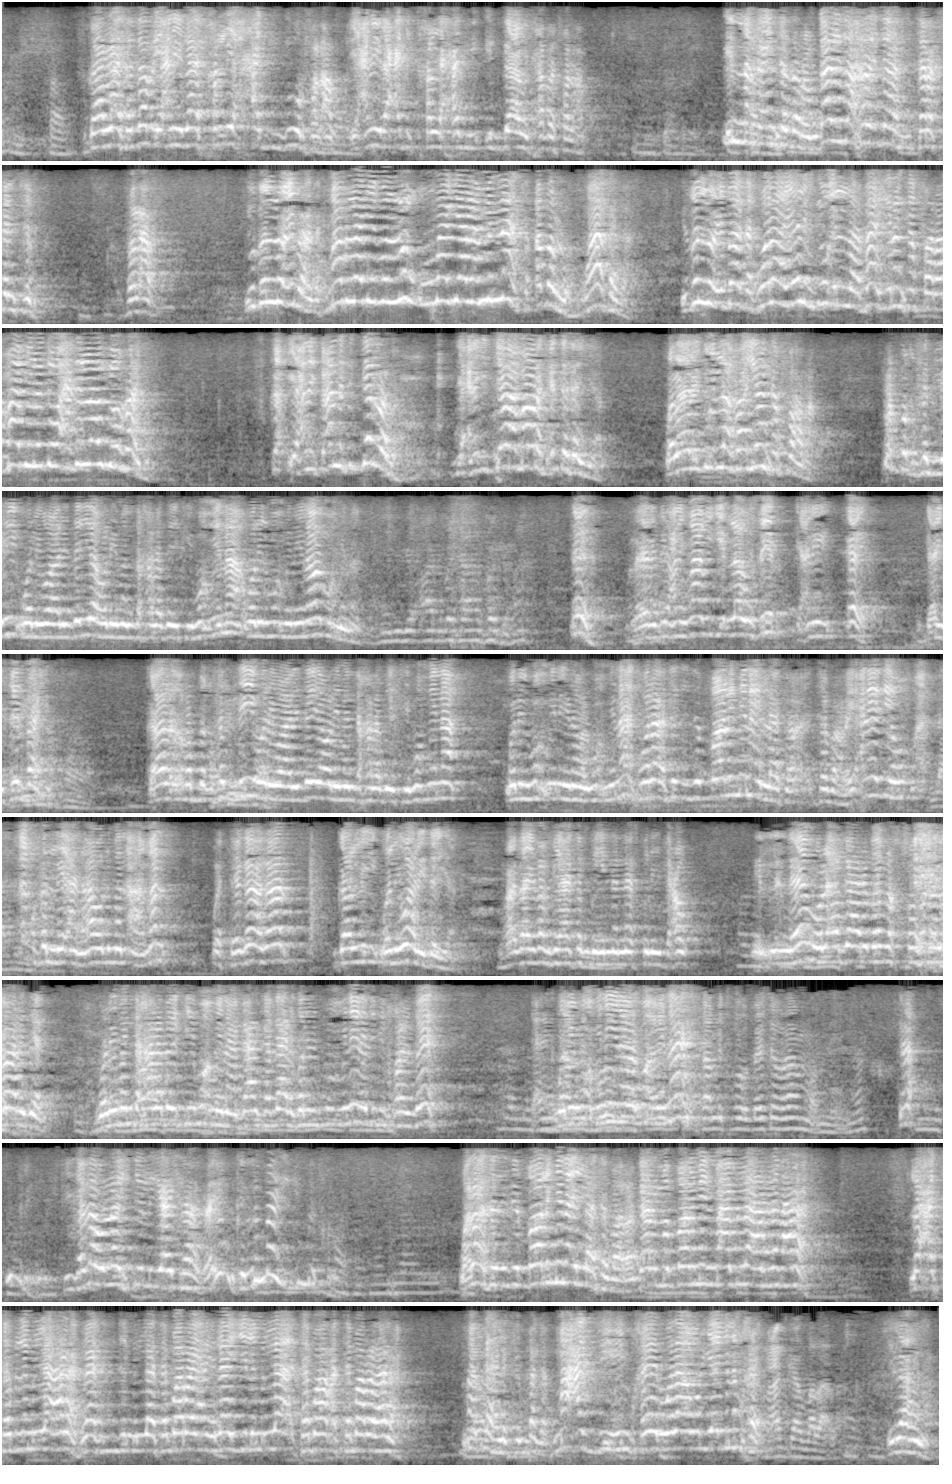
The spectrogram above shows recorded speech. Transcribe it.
قال لا تذر يعني لا تخلي حد يدور في الأرض. يعني لا حد تخلي حد يبدأ ويتحرك في الأرض. إنك إن تذرهم. قال إذا تركت أنتم في الأرض. يضلوا عبادك. ما بلا يضلوا وما جاء من الناس أضلوا وهكذا. يضلوا عبادك ولا يلدوا إلا فاجرا كفارا ما بيلدوا واحد إلا وجوه فاجر. يعني كأنك تجربه يعني جاء مارت عدة أيام. ولا يريد إلا فأيام كفارة. رب اغفر لي ولوالدي ولمن دخل بيتي مؤمنا وللمؤمنين والمؤمنات. يعني إيه. ولا يريد يعني ما بيجي الله يصير يعني إيه. جاي يصير فاهم قال رب اغفر لي ولوالدي ولمن دخل بيتي مؤمنا وللمؤمنين والمؤمنات ولا تجد الظالمين إلا تبارا. يعني هذه اغفر لي أنا ولمن آمن. واتقى قال قال لي ولوالدي. وهذا أيضا فيها تنبيه أن الناس كانوا يدعوا. لهم والأقاربهم خصوصا الوالدين. ولمن دخل بيتي مؤمنا قال كذلك وللمؤمنين الذي يدخل البيت. يعني وللمؤمنين والمؤمنات. كانوا يدخلوا بيته ولا مؤمنين لا يدري كذا ولا يشتري اللي جاي هذا. يمكن ما يجي يدخل ولا تزيد الظالمين إلا تبارا قال ما الظالمين ما بالله أهلم هلاك لا عتب لهم الله هلاك لا تزيد من الله تبارا يعني لا يجي لهم الله تبارا تبارا الهلاك. ما بهلكهم فقط ما عاد فيهم خير ولا أول جاي منهم خير. ما عاد قال ضلالة إلى هنا.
